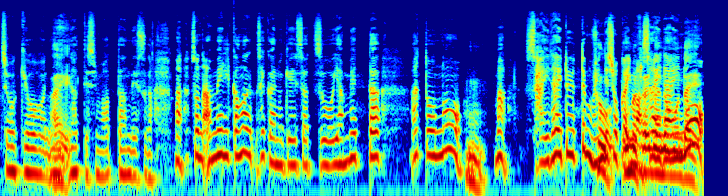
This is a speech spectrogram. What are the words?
状況はい。になってしまったんですが、まあ、そのアメリカが世界の警察を辞めた後の、ん。まあ、最大と言ってもいいんでしょうか。そう今今最大の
